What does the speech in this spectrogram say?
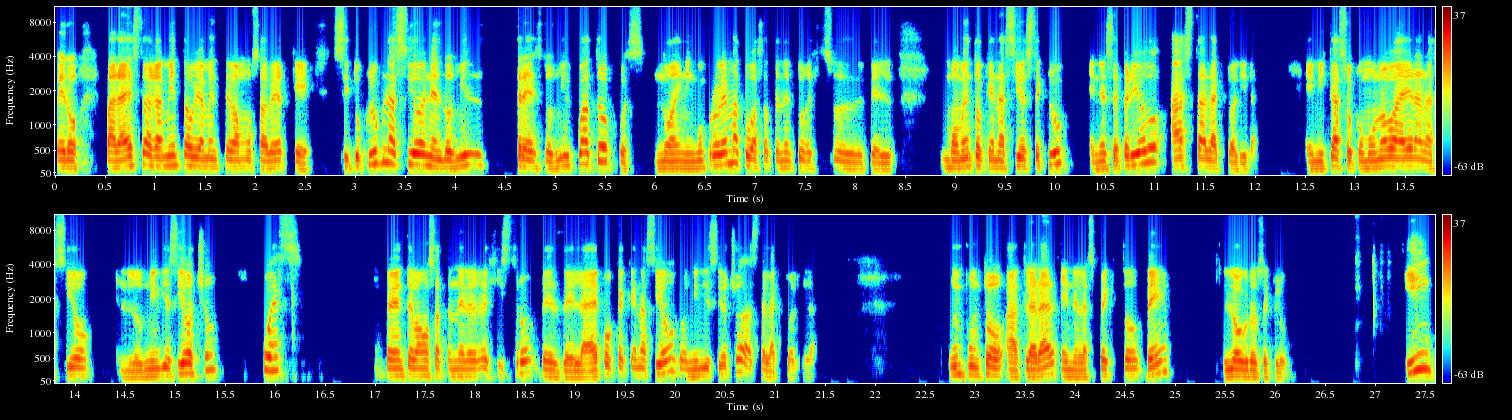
Pero para esta herramienta obviamente vamos a ver que si tu club nació en el 2003, 2004, pues no hay ningún problema. Tú vas a tener tu registro desde el momento que nació este club, en ese periodo, hasta la actualidad. En mi caso, como Nueva Era nació en el 2018, pues simplemente vamos a tener el registro desde la época que nació, 2018, hasta la actualidad. Un punto a aclarar en el aspecto de logros de club. Y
